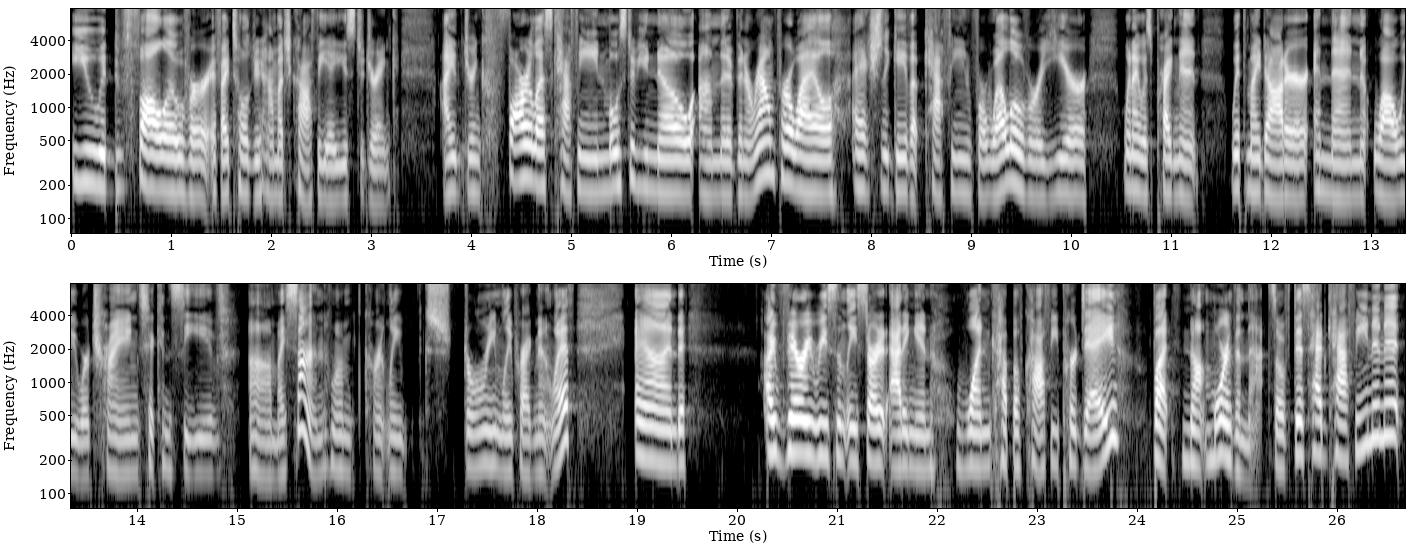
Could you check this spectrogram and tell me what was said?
You would fall over if I told you how much coffee I used to drink. I drink far less caffeine. Most of you know um, that have been around for a while. I actually gave up caffeine for well over a year when I was pregnant with my daughter, and then while we were trying to conceive uh, my son, who I'm currently extremely pregnant with. And I very recently started adding in one cup of coffee per day, but not more than that. So if this had caffeine in it,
